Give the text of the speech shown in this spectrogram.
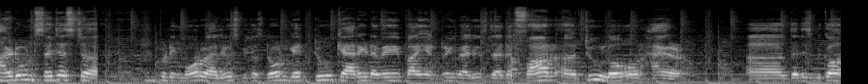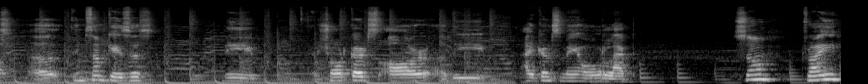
I don't suggest uh, inputting more values because don't get too carried away by entering values that are far uh, too low or higher. Uh, that is because uh, in some cases the shortcuts or the icons may overlap. So try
